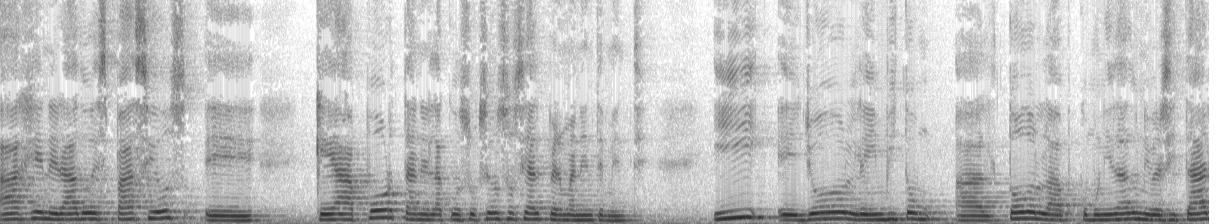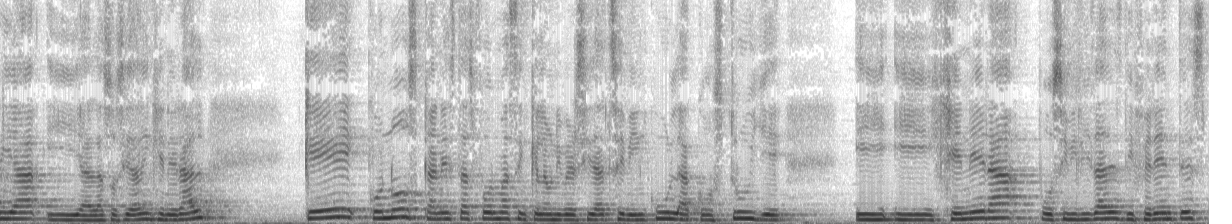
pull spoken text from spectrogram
ha generado espacios eh, que aportan en la construcción social permanentemente. Y eh, yo le invito a toda la comunidad universitaria y a la sociedad en general que conozcan estas formas en que la universidad se vincula, construye y genera posibilidades diferentes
